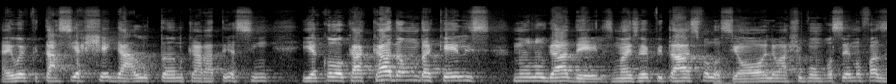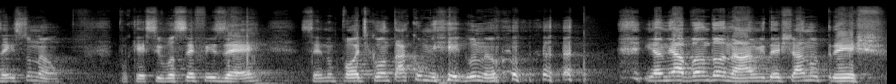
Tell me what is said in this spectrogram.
Aí o Epitácio ia chegar lutando karatê assim, ia colocar cada um daqueles no lugar deles. Mas o Epitácio falou assim: Olha, eu acho bom você não fazer isso não. Porque se você fizer, você não pode contar comigo, não. Ia me abandonar, me deixar no trecho.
